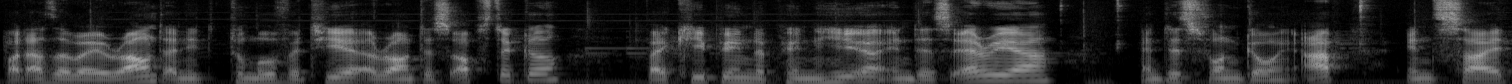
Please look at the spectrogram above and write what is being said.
but other way around. I need to move it here around this obstacle by keeping the pin here in this area and this one going up, inside,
